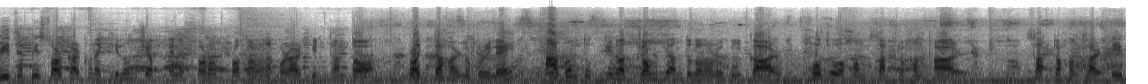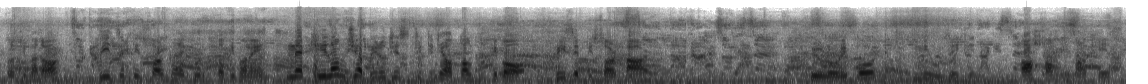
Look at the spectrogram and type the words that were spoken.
বিজেপি চৰকাৰখনে খিলঞ্জীয়াক এনে চৰম প্ৰতাৰণা কৰাৰ সিদ্ধান্ত প্ৰত্যাহাৰ নকৰিলে আগন্তুক দিনত জংগী আন্দোলনৰো হুংকাৰ। সদৌ অসম ছাত্ৰ সন্থাৰ। ছাত্ৰ সন্থাৰ এই প্ৰতিবাদক বিজেপি চৰকাৰে গুৰুত্ব দিবনে? নে খিলঞ্জীয়া বিৰোধী স্থিতিতে অটল থাকিব বিজেপি চৰকাৰ? Bureau report news eighteen Assam north east.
